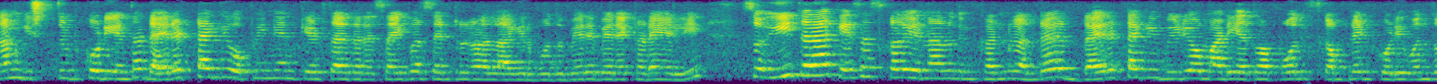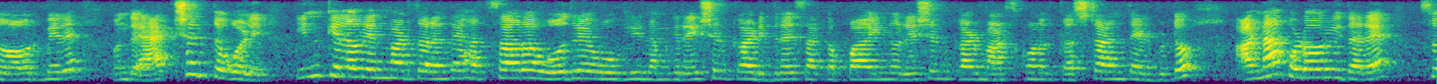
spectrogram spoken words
ನಮ್ಗೆ ಇಷ್ಟು ದುಡ್ಡು ಕೊಡಿ ಅಂತ ಡೈರೆಕ್ಟಾಗಿ ಒಪಿನಿಯನ್ ಕೇಳ್ತಾ ಇದ್ದಾರೆ ಸೈಬರ್ ಸೆಂಟರ್ಗಳಲ್ಲಾಗಿರ್ಬೋದು ಬೇರೆ ಬೇರೆ ಕಡೆಯಲ್ಲಿ. ಸೊ ಈ ಥರ ಕೇಸಸ್ಗಳು ಏನಾದ್ರು ನಿಮ್ಮ ಅಂದರೆ ಡೈರೆಕ್ಟಾಗಿ ವಿಡಿಯೋ ಮಾಡಿ ಅಥವಾ ಪೊಲೀಸ್ ಕಂಪ್ಲೇಂಟ್ ಕೊಡಿ, ಒಂದು ಅವ್ರ ಮೇಲೆ ಒಂದು ಆ್ಯಕ್ಷನ್ ತಗೊಳ್ಳಿ. ಇನ್ನು ಕೆಲವ್ರು ಏನು ಮಾಡ್ತಾರೆ ಅಂದರೆ ಹತ್ತು ಸಾವಿರ ಹೋದರೆ ಹೋಗಲಿ, ನಮಗೆ ರೇಷನ್ ಕಾರ್ಡ್ ಇದ್ದರೆ ಸಾಕಪ್ಪ, ಇನ್ನು ರೇಷನ್ ಕಾರ್ಡ್ ಮಾಡಿಸ್ಕೊಳೋದು ಕಷ್ಟ ಅಂತ ಹೇಳ್ಬಿಟ್ಟು ಹಣ ಕೊಡೋರು ಇದ್ದಾರೆ. ಸೊ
